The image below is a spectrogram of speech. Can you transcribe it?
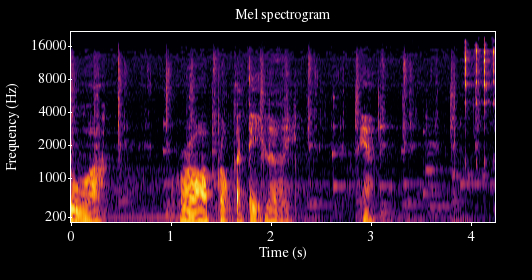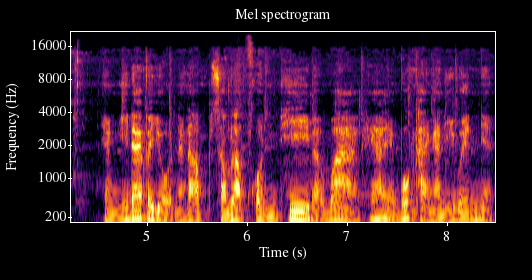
ตัว RAW ปกติเลยเนี่ยอย่างนี้ได้ประโยชน์นะครับสำหรับคนที่แบบว่าแค่อย่างพวกถ่ายงานอีเวนต์เนี่ย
